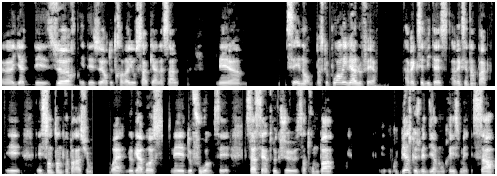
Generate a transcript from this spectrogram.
euh, il y a des heures et des heures de travail au sac et à la salle. Mais euh, c'est énorme. Parce que pour arriver à le faire avec cette vitesse, avec cet impact et, et 100 ans de préparation, ouais, le gars bosse, mais de fou. Hein. C'est ça, c'est un truc, je, ça trompe pas. Écoute bien ce que je vais te dire, mon Chris, mais ça,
